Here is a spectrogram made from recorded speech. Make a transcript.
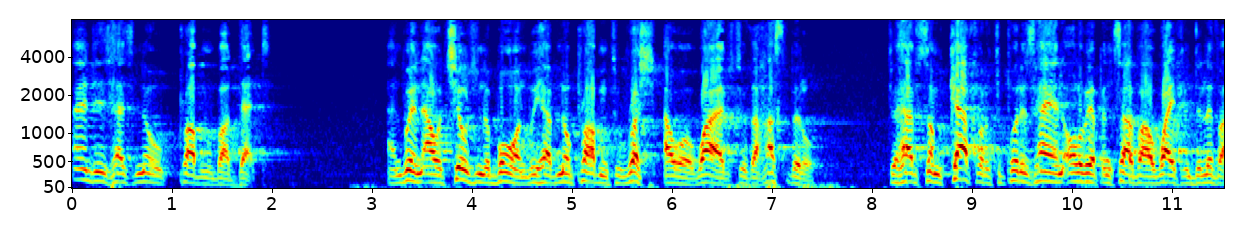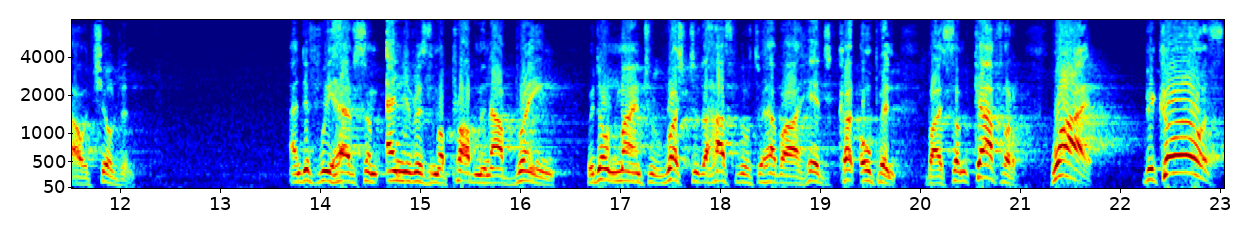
And he has no problem about that. And when our children are born, we have no problem to rush our wives to the hospital to have some kafir to put his hand all the way up inside of our wife and deliver our children. And if we have some aneurysm or problem in our brain, we don't mind to rush to the hospital to have our heads cut open by some kafir. Why? Because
